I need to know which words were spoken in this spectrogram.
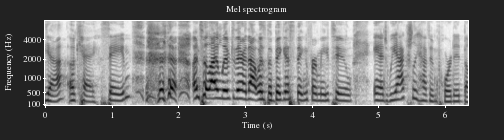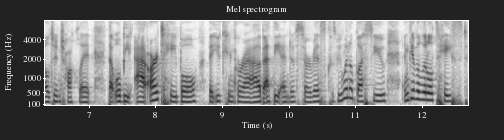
Yeah, okay, same. Until I lived there, that was the biggest thing for me too. And we actually have imported Belgian chocolate that will be at our table that you can grab at the end of service because we want to bless you and give a little taste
